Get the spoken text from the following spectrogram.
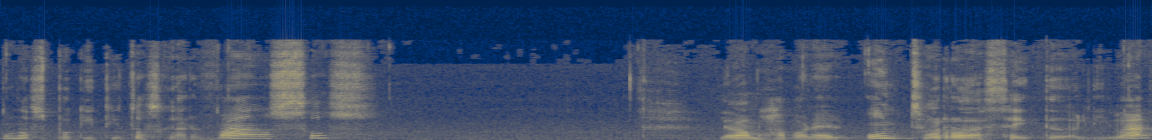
unos poquititos garbanzos, le vamos a poner un chorro de aceite de oliva,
